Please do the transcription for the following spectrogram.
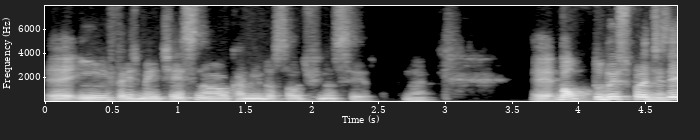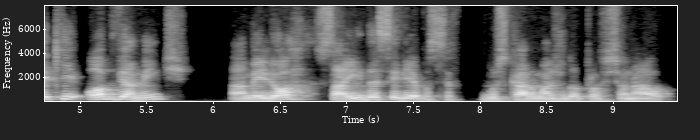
é, e infelizmente esse não é o caminho da saúde financeira. Né? É, bom, tudo isso para dizer que, obviamente, a melhor saída seria você buscar uma ajuda profissional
